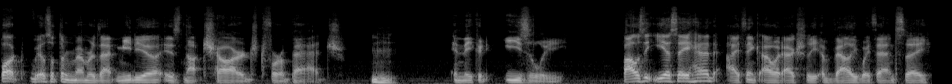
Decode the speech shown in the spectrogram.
But we also have to remember that media is not charged for a badge. Mm-hmm. And they could easily, if I was the ESA head, I think I would actually evaluate that and say,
